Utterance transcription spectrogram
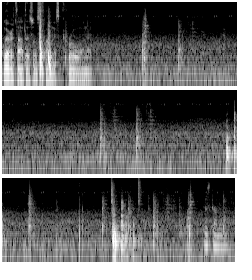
the... Whoever thought this was fun is cruel, and it. What's going on?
